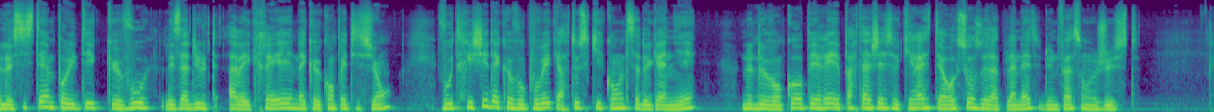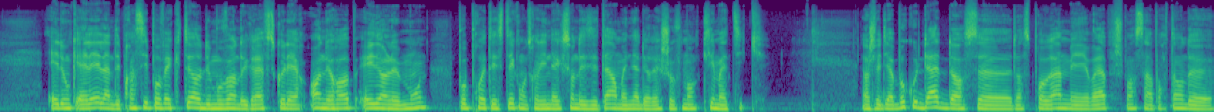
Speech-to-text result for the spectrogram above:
Le système politique que vous, les adultes, avez créé n'est que compétition. Vous trichez dès que vous pouvez car tout ce qui compte c'est de gagner. Nous devons coopérer et partager ce qui reste des ressources de la planète d'une façon juste. Et donc elle est l'un des principaux vecteurs du mouvement de grève scolaire en Europe et dans le monde pour protester contre l'inaction des États en matière de réchauffement climatique. Alors je vais dire beaucoup de dates dans ce, programme, mais voilà, je pense que c'est important de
